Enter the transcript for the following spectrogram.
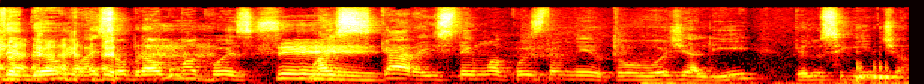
Entendeu? Vai sobrar alguma coisa. Sim. Mas, cara, isso tem uma coisa também. Eu tô hoje ali pelo seguinte, ó.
